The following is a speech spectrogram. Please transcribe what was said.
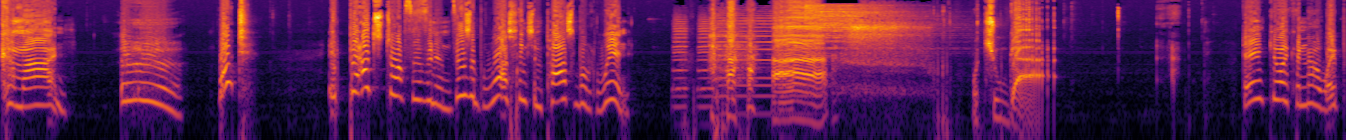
Come on. what? It bounced off of an invisible wall. Thing's impossible to win. Ha ha ha. What you got? Thank you, I cannot wipe.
